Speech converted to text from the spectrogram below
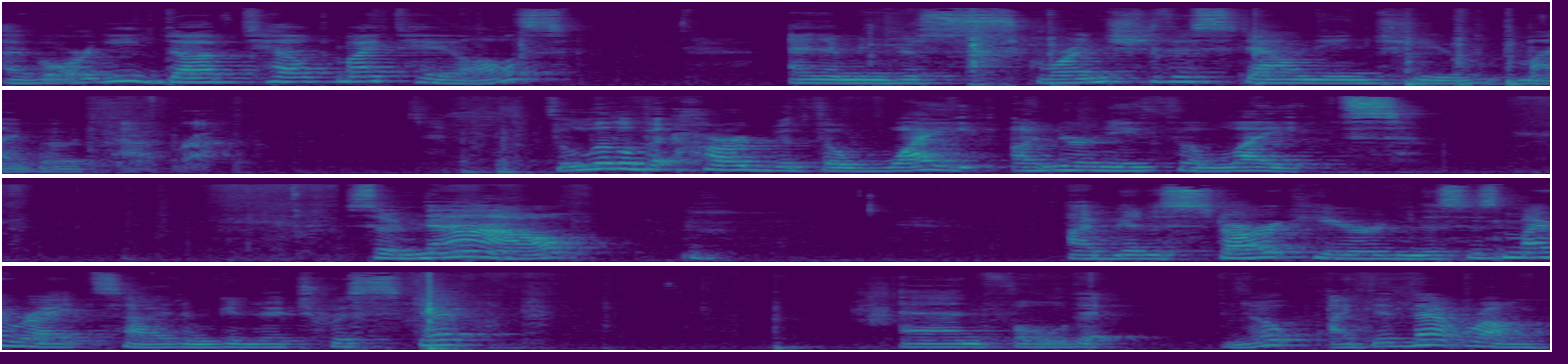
I've already dovetailed my tails and I'm gonna just scrunch this down into my Bowdabra. It's a little bit hard with the white underneath the lights. So now I'm gonna start here and this is my right side. I'm gonna twist it and fold it. Nope, I did that wrong,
